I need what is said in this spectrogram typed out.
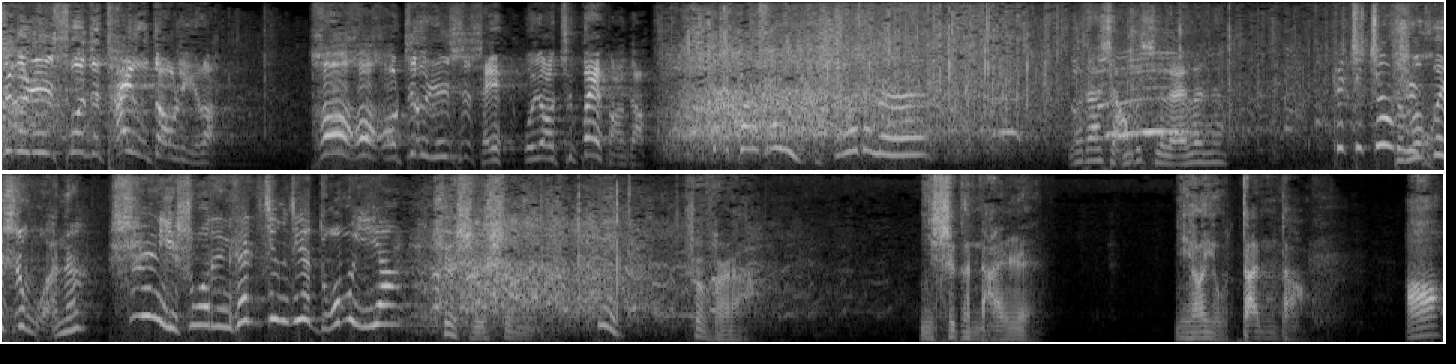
这个人说的太有道理了。好，好，好，这个人是谁？我要去拜访他。这不刚才你说的吗？我咋想不起来了呢？这这就是怎么会是我呢？是你说的，你看境界多不一样。确实是你，对，顺风啊，你是个男人，你要有担当，啊，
